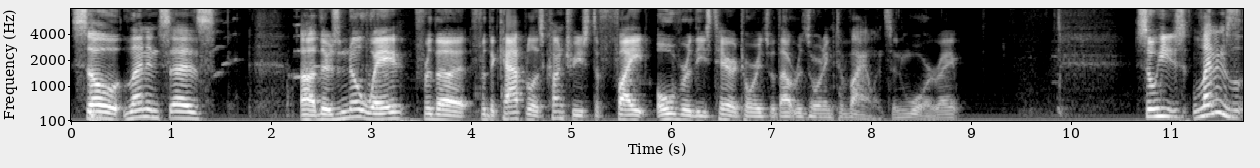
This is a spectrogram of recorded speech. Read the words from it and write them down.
so Lenin says uh, there's no way for the for the capitalist countries to fight over these territories without resorting to violence and war, right? So he's Lenin's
